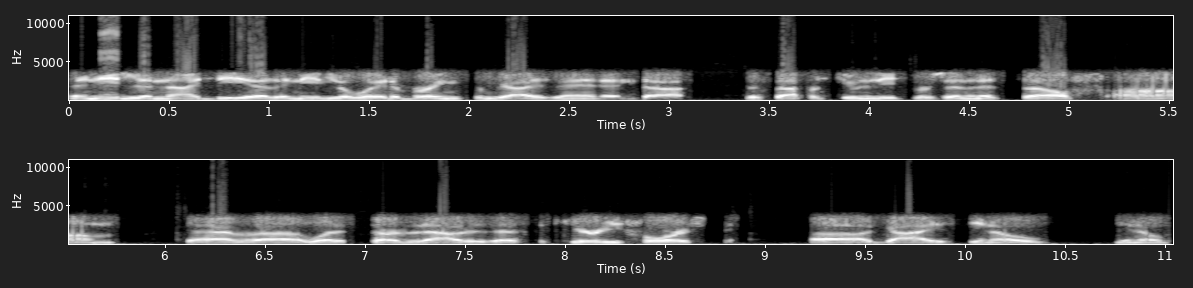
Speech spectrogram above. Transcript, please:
they needed an idea. They needed a way to bring some guys in, and uh, this opportunity presented itself um, to have uh, what started out as a security force. Uh, guys, you know, you know,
